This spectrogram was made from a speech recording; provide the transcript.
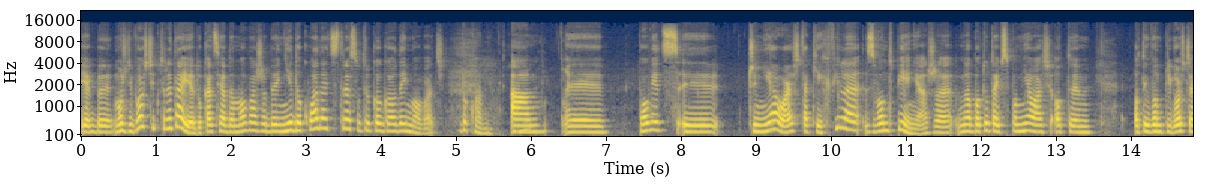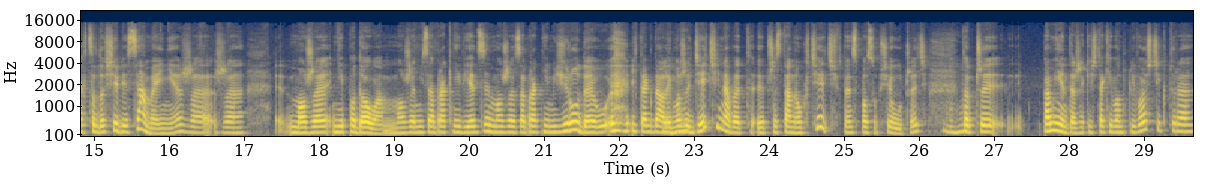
jakby możliwości, które daje edukacja domowa, żeby nie dokładać stresu, tylko go odejmować. Dokładnie. A y, powiedz, y, czy miałaś takie chwile zwątpienia, że, no bo tutaj wspomniałaś o tym, o tych wątpliwościach co do siebie samej, nie? Że, że może nie podołam, może mi zabraknie wiedzy, może zabraknie mi źródeł i tak dalej. Mhm. Może dzieci nawet y, przestaną chcieć w ten sposób się uczyć. Mhm. To czy pamiętasz jakieś takie wątpliwości, które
